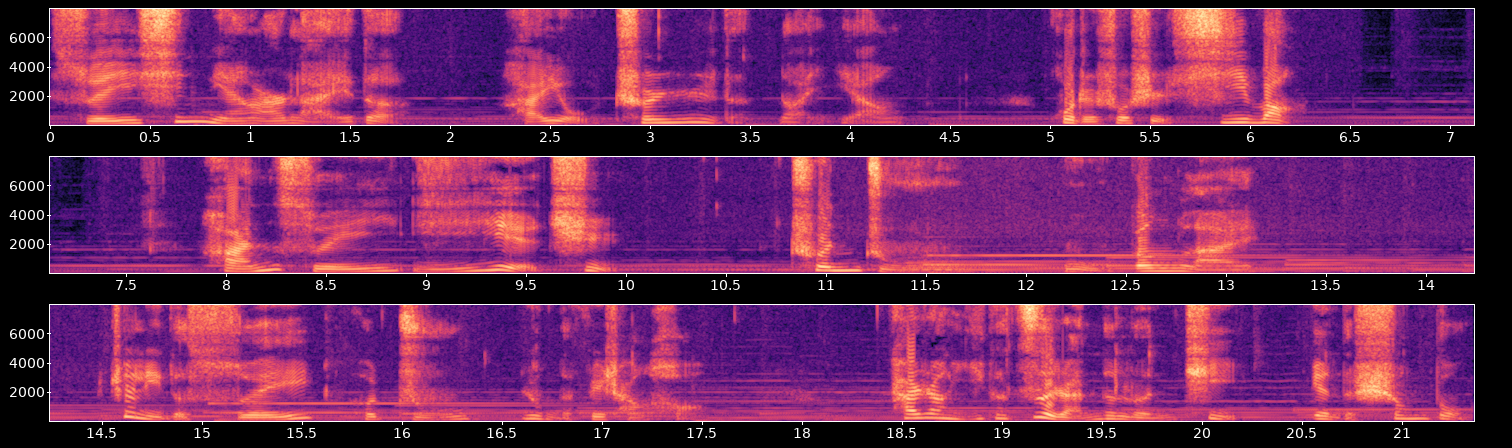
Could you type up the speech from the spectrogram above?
随新年而来的，还有春日的暖阳，或者说是希望。寒随一夜去，春逐五更来。这里的“随”和“逐”用得非常好，它让一个自然的轮替变得生动，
